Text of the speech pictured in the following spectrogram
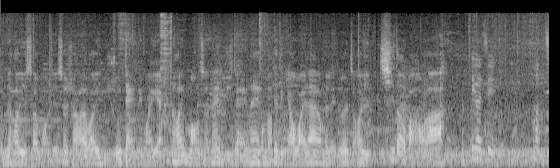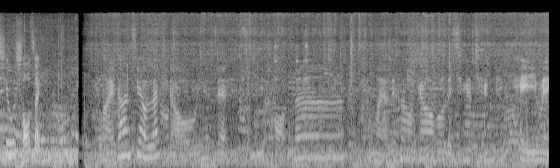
咁你可以上網自己 search 下，或者預早訂定位嘅，咁可以網上咧預訂咧，咁啊一定有位啦，咁你嚟到咧就可以黐兜爆啦。呢個字物超所值。埋單之後咧，有一隻紙殼啦，同埋有啲香港膠幫我哋清一清氣味，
